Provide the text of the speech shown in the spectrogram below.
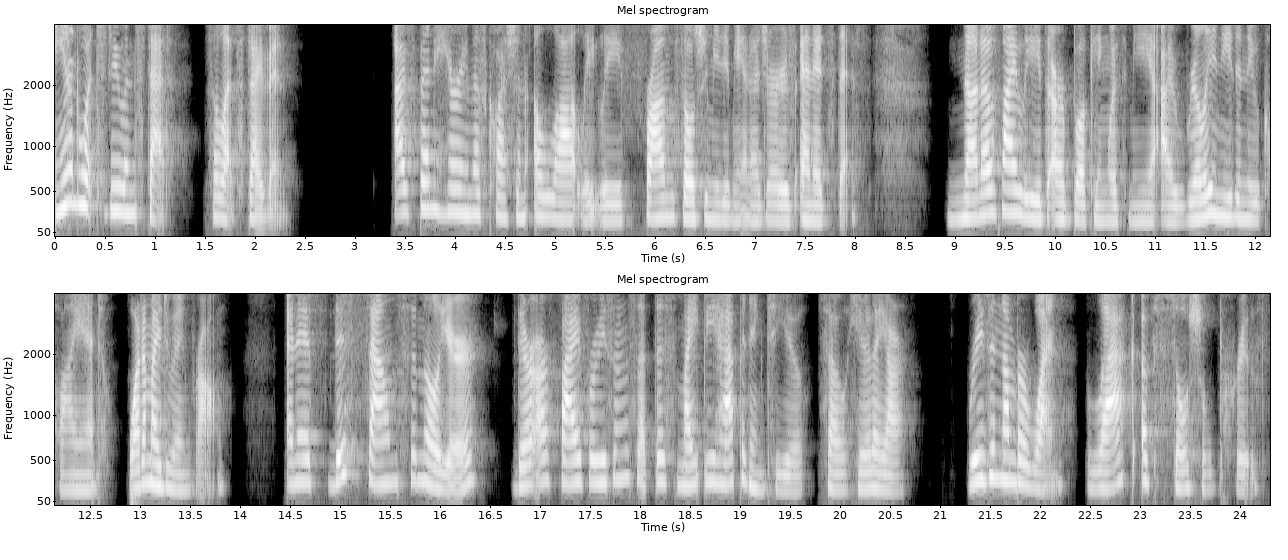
and what to do instead. So let's dive in. I've been hearing this question a lot lately from social media managers, and it's this None of my leads are booking with me. I really need a new client. What am I doing wrong? And if this sounds familiar, there are five reasons that this might be happening to you. So here they are. Reason number one lack of social proof.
